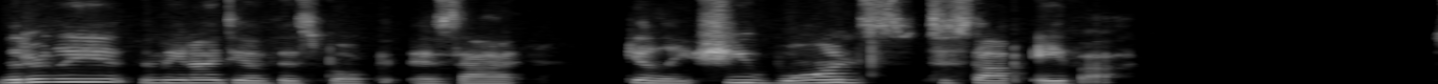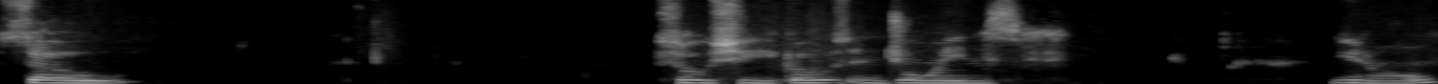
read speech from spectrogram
Literally, the main idea of this book is that Gilly, she wants to stop Ava. So so she goes and joins you know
